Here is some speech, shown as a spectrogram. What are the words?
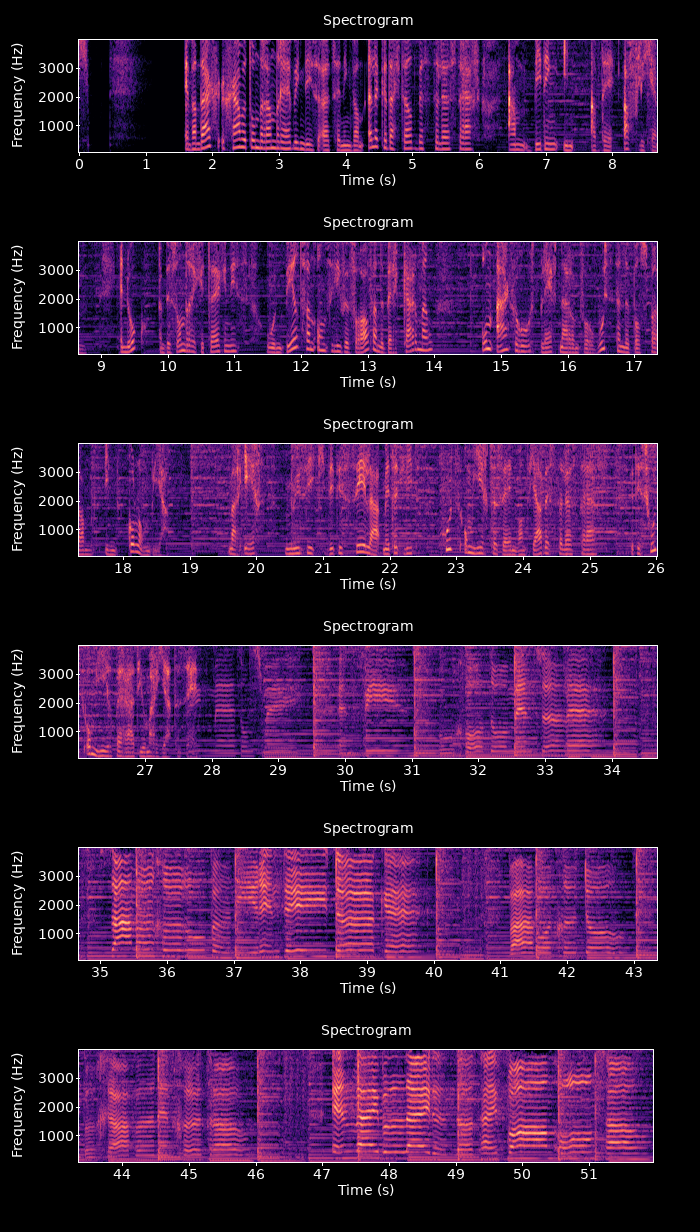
En vandaag gaan we het onder andere hebben in deze uitzending van Elke Dag Telt, beste luisteraars, aanbidding in Abdij Aflichem. En ook een bijzondere getuigenis hoe een beeld van onze lieve vrouw van de Berg Karmel onaangeroerd blijft naar een verwoestende bosbrand in Colombia. Maar eerst muziek. Dit is Sela met het lied Goed om hier te zijn. Want ja, beste luisteraars, het is goed om hier bij Radio Maria te zijn. Met ons mee en vier hoe God door mensen werd. Samen geroepen hier in deze kerk. Waar wordt gedoopt, begraven en getrouwd. En wij beleiden hij van ons houdt.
